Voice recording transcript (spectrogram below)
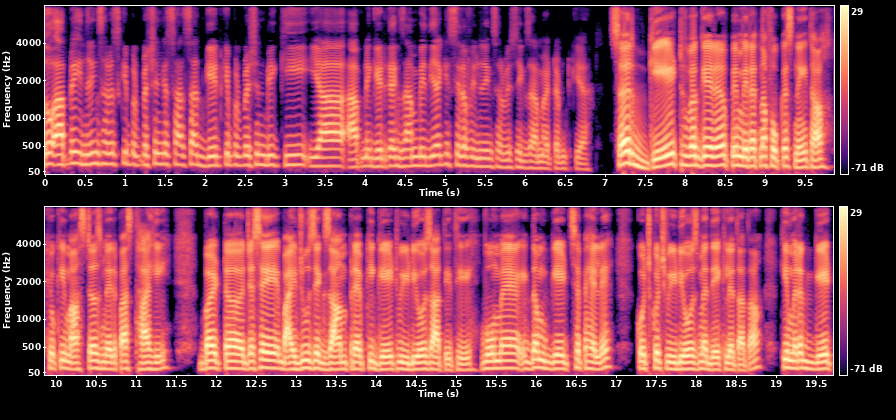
तो आपने इंजीनियरिंग सर्विस की प्रिपरेशन के साथ साथ गेट की प्रिपरेशन भी की या आपने गेट का एग्ज़ाम भी दिया कि सिर्फ़ इंजीनियरिंग सर्विस एग्ज़ाम अटेम्प्ट किया? सर गेट वगैरह पे मेरा इतना फोकस नहीं था, क्योंकि मास्टर्स मेरे पास था ही। बट जैसे बाईजूस एग्ज़ाम प्रेप की गेट वीडियोस आती थी, वो मैं एकदम गेट से पहले कुछ कुछ वीडियोस में देख लेता था कि मेरा गेट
